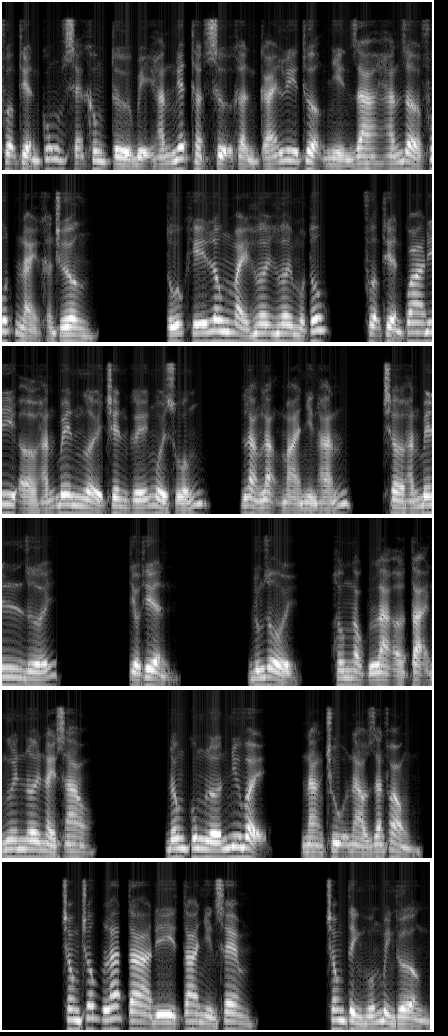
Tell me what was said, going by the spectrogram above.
Phượng Thiển cũng sẽ không từ bị hắn miết thật sự khẩn cái ly thượng nhìn ra hắn giờ phút này khẩn trương. Tú khí lông mày hơi hơi một túc, Phượng Thiển qua đi ở hắn bên người trên ghế ngồi xuống, lặng lặng mà nhìn hắn, chờ hắn bên dưới. Tiểu Thiển. Đúng rồi, Hồng Ngọc là ở tại ngươi nơi này sao? Đông cung lớn như vậy, nàng trụ nào gian phòng? Trong chốc lát ta đi ta nhìn xem. Trong tình huống bình thường,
